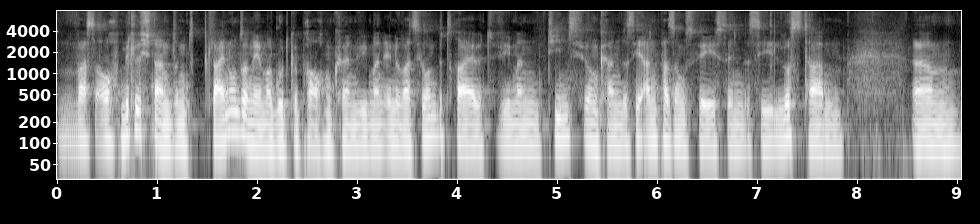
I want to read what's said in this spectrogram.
was auch Mittelstand und Kleinunternehmer gut gebrauchen können, wie man Innovation betreibt, wie man Teams führen kann, dass sie anpassungsfähig sind, dass sie Lust haben. Ähm,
